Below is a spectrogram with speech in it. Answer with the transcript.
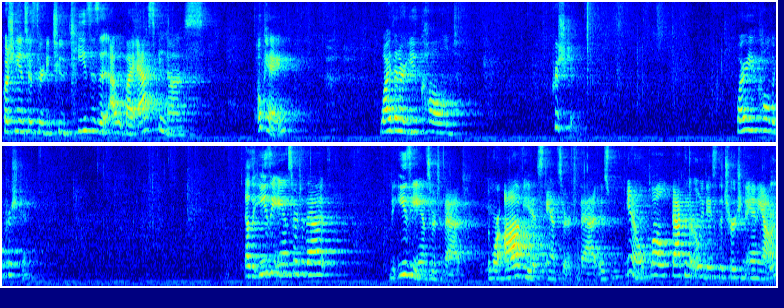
Question and answer 32 teases it out by asking us, okay, why then are you called Christian? Why are you called a Christian? Now, the easy answer to that, the easy answer to that, the more obvious answer to that is, you know, well, back in the early days of the church in Antioch,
